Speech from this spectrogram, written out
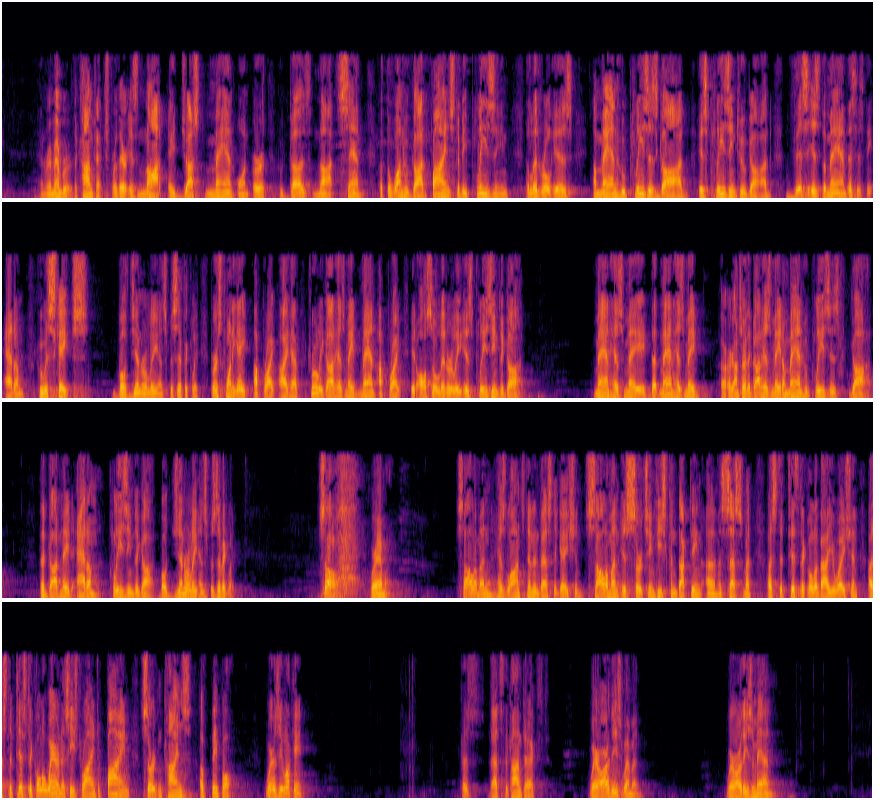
And remember the context, for there is not a just man on earth who does not sin. But the one who God finds to be pleasing, the literal is, a man who pleases God, is pleasing to God, this is the man, this is the Adam who escapes both generally and specifically. Verse 28, upright. I have, truly God has made man upright. It also literally is pleasing to God. Man has made, that man has made, or I'm sorry, that God has made a man who pleases God. That God made Adam pleasing to God, both generally and specifically. So, where am I? Solomon has launched an investigation. Solomon is searching. He's conducting an assessment, a statistical evaluation, a statistical awareness. He's trying to find certain kinds of people. Where is he looking? Because that's the context. Where are these women? Where are these men?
